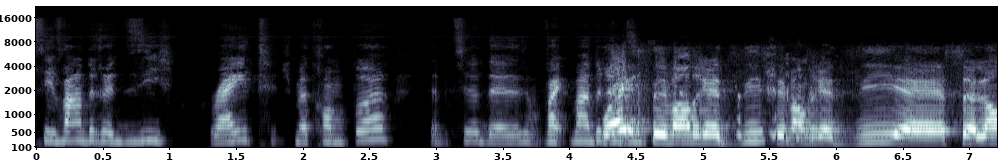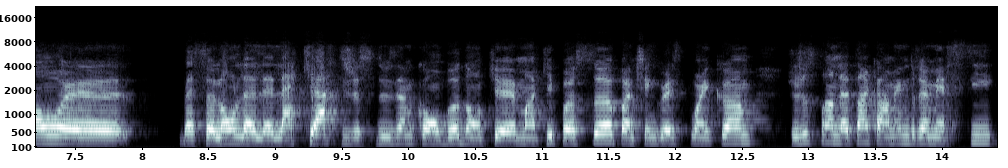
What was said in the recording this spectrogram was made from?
c'est vendredi, right? Je me trompe pas? D'habitude, euh, vendredi. Oui, c'est vendredi, c'est vendredi. Euh, selon euh, ben, selon la, la, carte, je suis deuxième combat, donc euh, manquez pas ça, punchinggrace.com. Je vais juste prendre le temps quand même de remercier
